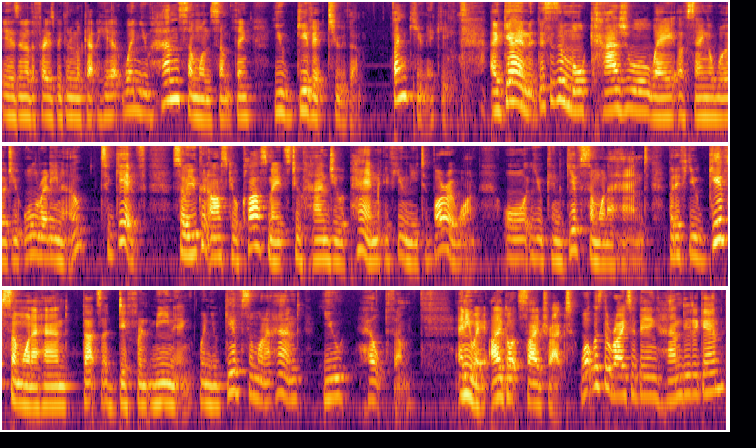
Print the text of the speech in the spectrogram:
is another phrase we can look at here. When you hand someone something, you give it to them. Thank you, Nikki. Again, this is a more casual way of saying a word you already know, to give. So you can ask your classmates to hand you a pen if you need to borrow one or you can give someone a hand. But if you give someone a hand, that's a different meaning. When you give someone a hand, you help them. Anyway, I got sidetracked. What was the writer being handed again?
